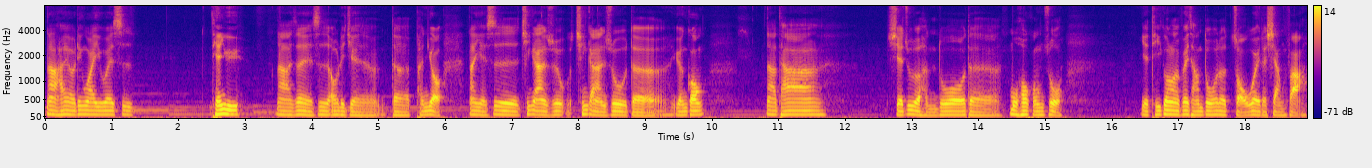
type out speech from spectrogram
那还有另外一位是田鱼，那这也是欧丽姐的朋友，那也是情感树情感树的员工。那他协助了很多的幕后工作，也提供了非常多的走位的想法。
